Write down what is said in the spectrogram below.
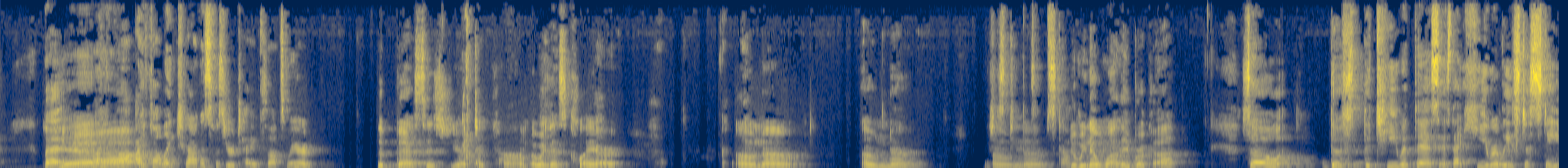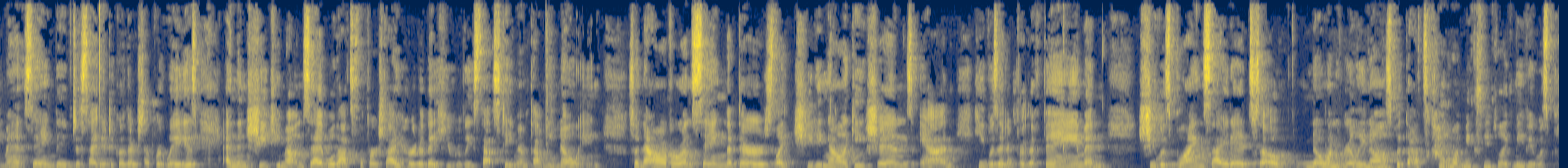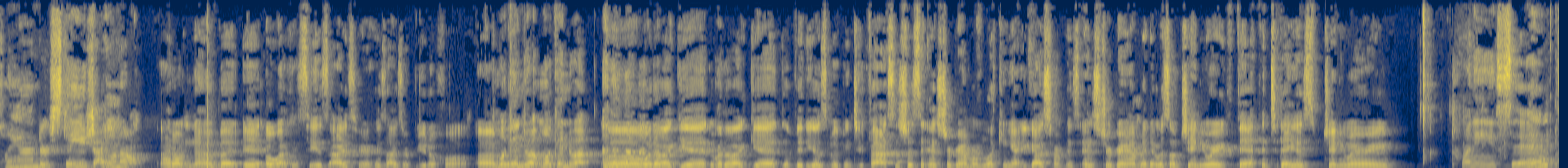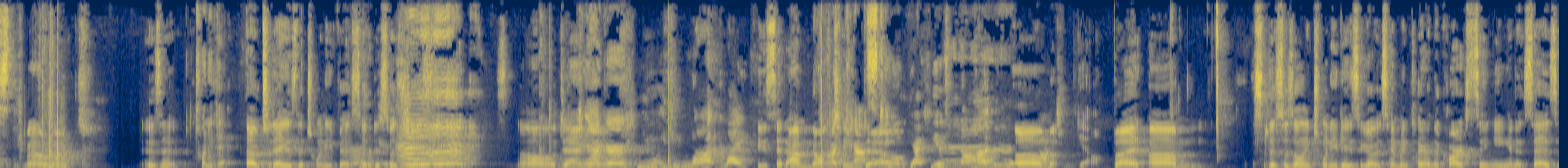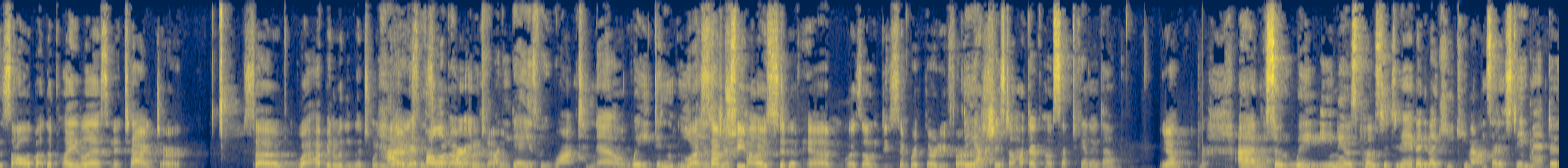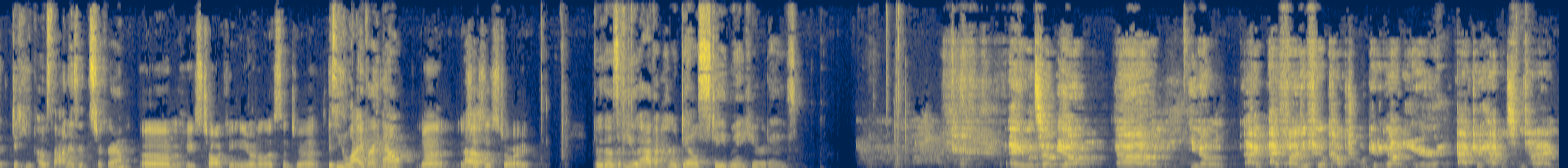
But Yeah. I, thought, I felt like Travis was your type, so that's weird. The best is yet to come. Oh wait, that's Clare. Oh no. Oh no. Just oh doing no. some stuff. Do we know why they broke up? So the the tea with this is that he released a statement saying they've decided to go their separate ways, and then she came out and said, "Well, that's the first I heard of it." He released that statement without me knowing. So now everyone's saying that there's like cheating allegations, and he was in it for the fame, and she was blindsided. So no one really knows, but that's kind of what makes me feel like maybe it was planned or staged. I don't know. I don't know, but it, oh, I can see his eyes here. His eyes are beautiful. Um, Look into him. Look into him. oh, what do I get? What do I get? The video's moving too fast. It's just an Instagram. I'm looking at you guys from his Instagram, and it was on January 5th, and today is January 26th, I don't know. Is it? 25th. Oh, today is the 25th, so this was just. Oh, Jagger. Jagger, you do not like He said, I'm not Team. Dell. Yeah, he is not, Um, not Team Dale. But, um, so this was only 20 days ago. It's him and Clare in the car singing, and it says it's all about the playlist, and it tagged her. So, what happened within the 20 How days did it is fall apart in 20 know. days? We want to know. Wait, didn't Last time just she post? posted of him was on December 31st. They actually still have their posts up together though. Yeah. Um, so wait, E News posted today that like he came out and said a statement. Did, did he post that on his Instagram? Um, he's talking. You want to listen to it? Is he live right now? No, it's just Oh. a story. For those of you who haven't heard Dale's statement, here it is. Hey, what's up, y'all? Um, you know, I, I finally feel comfortable getting on here after having some time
